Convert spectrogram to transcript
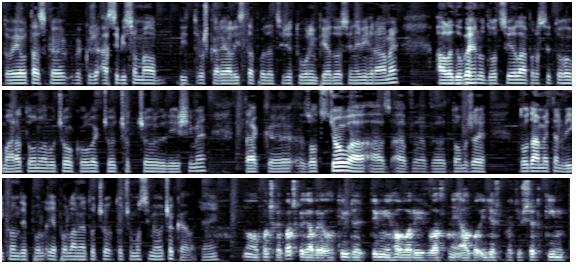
to je otázka, akože asi by som mal byť troška realista, povedať si, že tú Olympiádu asi nevyhráme, ale dobehnúť do cieľa proste toho maratónu alebo čohokoľvek, čo, čo, čo riešime, tak e, s odsťou a, a, a v, v tom, že dodáme ten výkon, je, pod, je podľa mňa to čo, to, čo musíme očakávať. Ne? No počkaj, počkaj Gabriel, ty, ty mi hovoríš vlastne, alebo ideš proti všetkým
